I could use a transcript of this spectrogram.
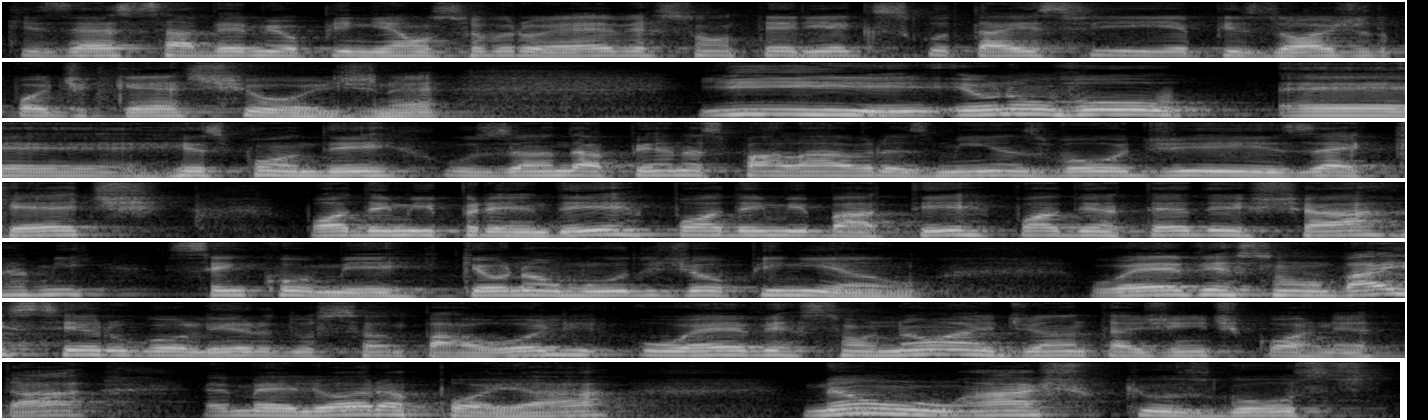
quisesse saber minha opinião sobre o Everson teria que escutar esse episódio do podcast hoje, né? E eu não vou é, responder usando apenas palavras minhas, vou de Zequete. Podem me prender, podem me bater, podem até deixar-me sem comer, que eu não mudo de opinião. O Everson vai ser o goleiro do Sampaoli. O Everson não adianta a gente cornetar, é melhor apoiar. Não acho que os gols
